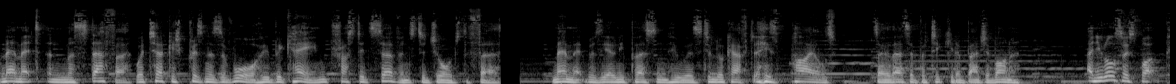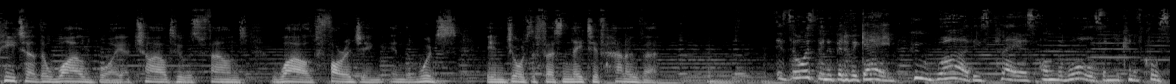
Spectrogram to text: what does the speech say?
Mehmet and Mustafa were Turkish prisoners of war who became trusted servants to George I. Mehmet was the only person who was to look after his piles, so that's a particular badge of honour. And you'll also spot Peter the Wild Boy, a child who was found wild foraging in the woods in George I's native Hanover. It's always been a bit of a game. Who were these players on the walls? And you can, of course,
